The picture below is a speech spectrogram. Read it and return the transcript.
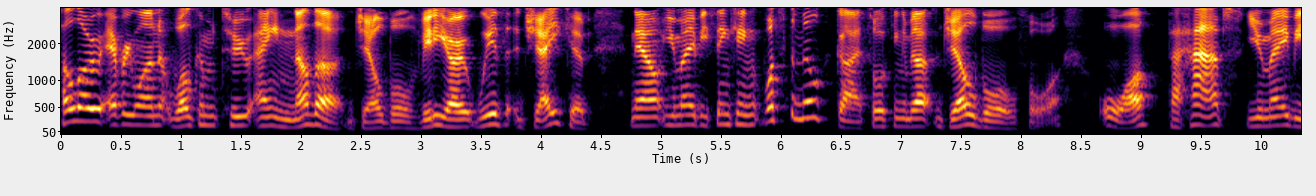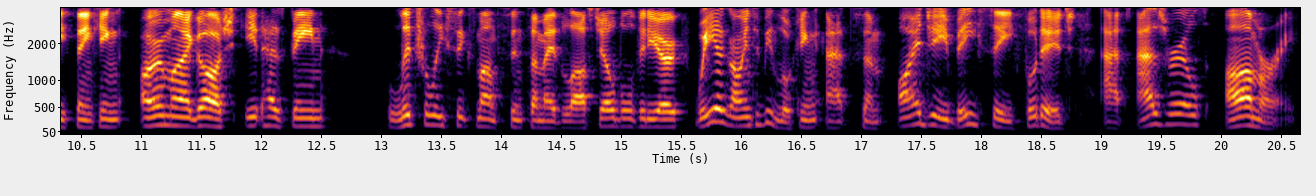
Hello everyone, welcome to another gel ball video with Jacob. Now you may be thinking, what's the milk guy talking about gel ball for? Or perhaps you may be thinking, oh my gosh, it has been literally six months since I made the last gel ball video, we are going to be looking at some IGBC footage at Azrael's Armoury.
